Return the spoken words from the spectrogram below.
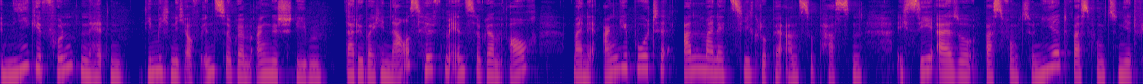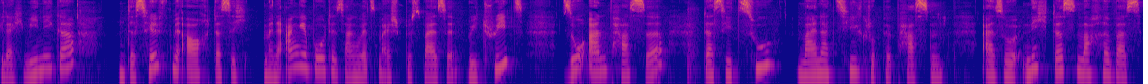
nie gefunden, hätten die mich nicht auf Instagram angeschrieben. Darüber hinaus hilft mir Instagram auch, meine Angebote an meine Zielgruppe anzupassen. Ich sehe also, was funktioniert, was funktioniert vielleicht weniger. Und das hilft mir auch, dass ich meine Angebote, sagen wir jetzt beispielsweise Retreats, so anpasse, dass sie zu meiner Zielgruppe passen. Also nicht das mache, was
